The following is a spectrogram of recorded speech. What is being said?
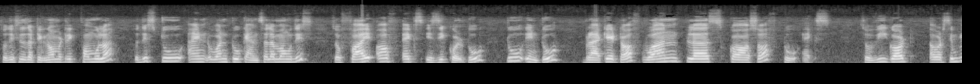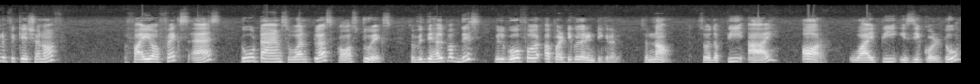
so this is the trigonometric formula. So this 2 and 1 2 cancel among this. So phi of x is equal to 2 into bracket of 1 plus cos of 2x. So we got our simplification of phi of x as 2 times 1 plus cos 2x. So with the help of this we'll go for a particular integral. So now so the pi or yp is equal to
